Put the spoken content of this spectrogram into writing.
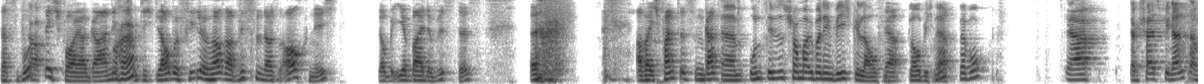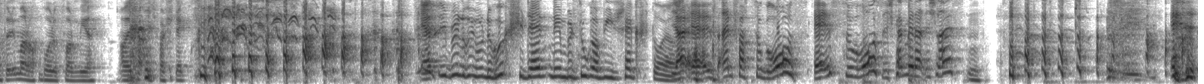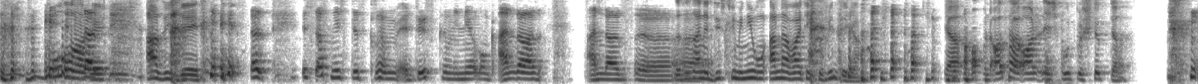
Das wusste ich vorher gar nicht Okay. und ich glaube, viele Hörer wissen das auch nicht. Ich glaube, ihr beide wisst es. Aber ich fand es ein ganz. Ähm, uns ist es schon mal über den Weg gelaufen, Ja. glaube ich, ne, Ja. Bebo? Ja, das scheiß Finanzamt will immer noch Kohle von mir. Aber ich hab mich versteckt. er ist, Ich bin ein Rückstudenten in Bezug auf die Sexsteuer. ja, er ist einfach zu groß. Er ist zu groß. Ich kann mir das nicht leisten. Boah, das- ey. Assi-Date. ist, das, ist das nicht Diskrim Diskriminierung anders? anders äh, Das ist eine Diskriminierung anderweitig befindlicher. Ja, und außerordentlich gut bestückter.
